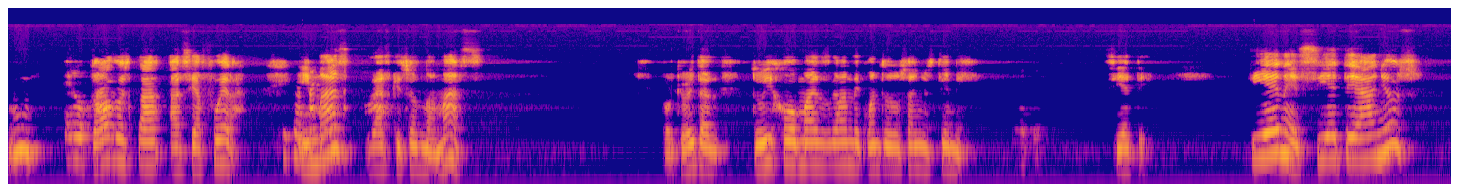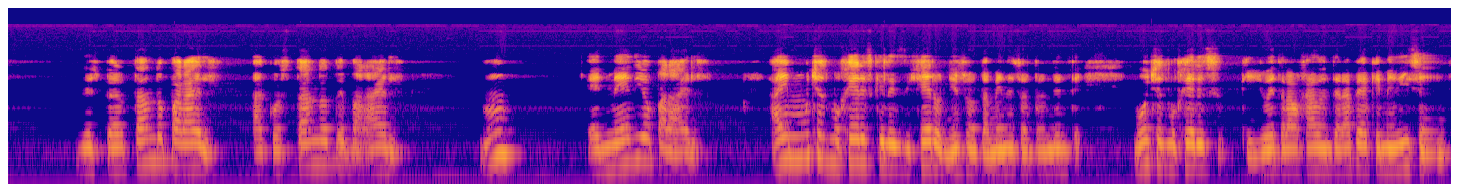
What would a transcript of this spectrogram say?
Mm, Pero, Todo está hacia afuera. Y más las que son mamás. Porque ahorita, tu hijo más grande, ¿cuántos años tiene? Siete. Tiene siete años despertando para él, acostándote para él, en medio para él. Hay muchas mujeres que les dijeron, y eso también es sorprendente, muchas mujeres que yo he trabajado en terapia que me dicen,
